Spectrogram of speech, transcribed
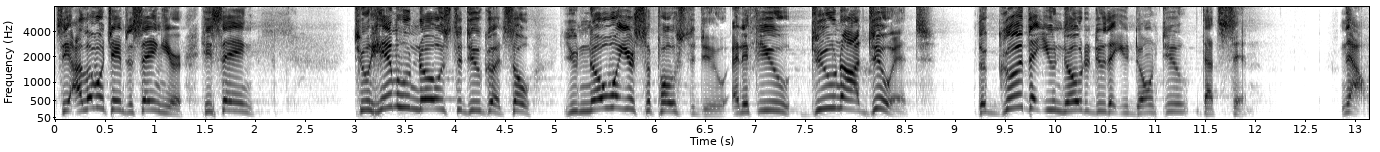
See, I love what James is saying here. He's saying, to him who knows to do good. So you know what you're supposed to do. And if you do not do it, the good that you know to do that you don't do, that's sin. Now,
